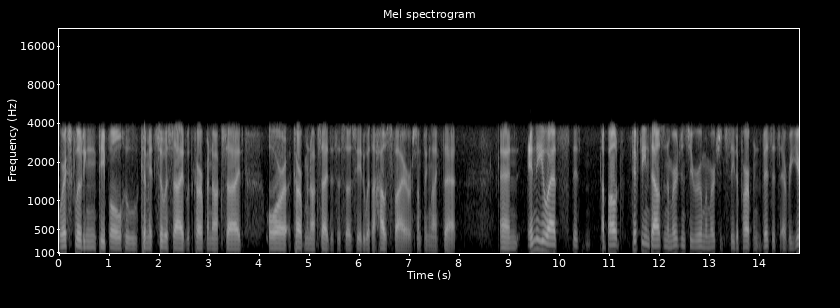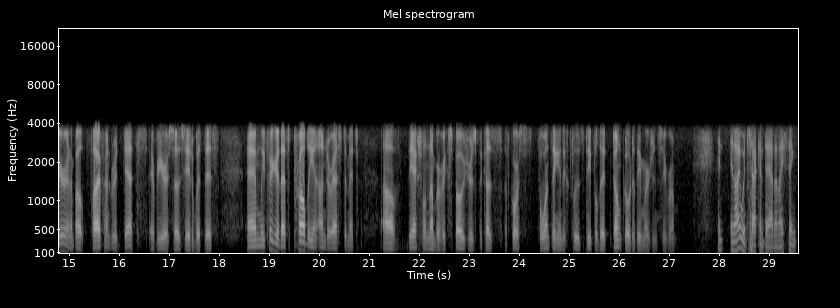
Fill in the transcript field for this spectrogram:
we're excluding people who commit suicide with carbon monoxide or carbon monoxide that's associated with a house fire or something like that. And in the U.S., there's about 15,000 emergency room, emergency department visits every year, and about 500 deaths every year associated with this. And we figure that's probably an underestimate of the actual number of exposures because, of course, for one thing, it excludes people that don't go to the emergency room. And and I would second that. And I think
